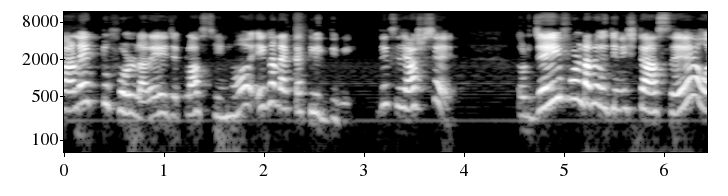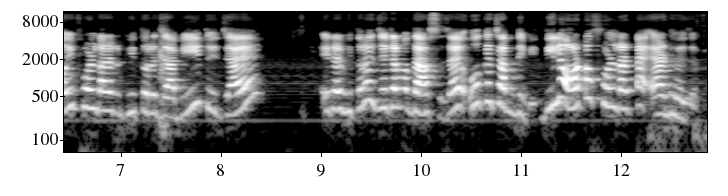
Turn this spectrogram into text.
connect to folder এই যে প্লাস চিহ্ন, এখানে একটা ক্লিক দিবি। দেখছিস, আসছে? তোর যেই ফোল্ডারে ওই জিনিসটা আছে, ওই ফোল্ডারের ভিতরে যাবি, তুই যায় এটার ভিতরে যেটার মধ্যে আছে যায় ওকে চাপ দিবি। দিলে অটো ফোল্ডারটা অ্যাড হয়ে যাবে।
